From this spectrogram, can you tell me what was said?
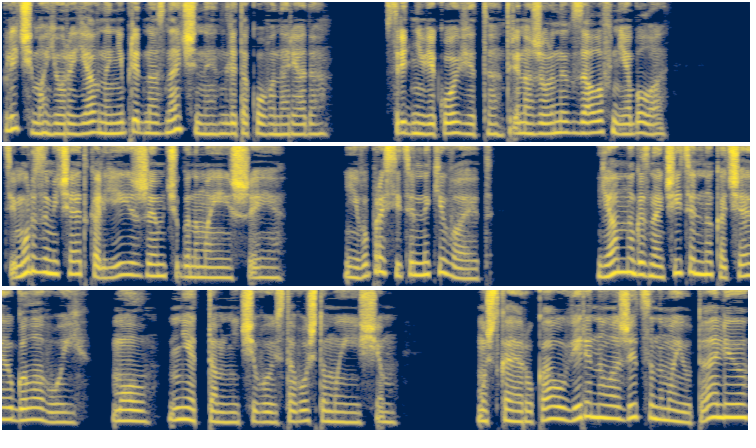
Плечи майора явно не предназначены для такого наряда. В средневековье-то тренажерных залов не было. Тимур замечает колье из жемчуга на моей шее и вопросительно кивает. Я многозначительно качаю головой, мол, нет там ничего из того, что мы ищем. Мужская рука уверенно ложится на мою талию,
